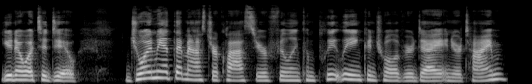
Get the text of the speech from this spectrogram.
you know what to do. Join me at the masterclass so you're feeling completely in control of your day and your time.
